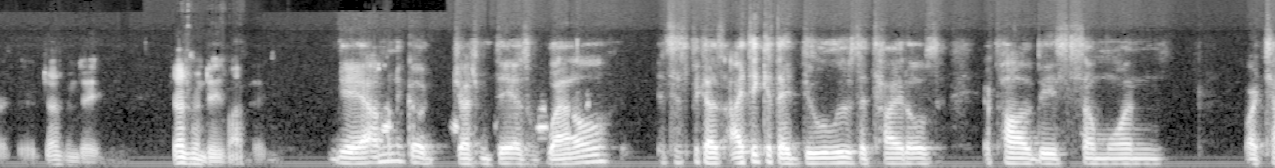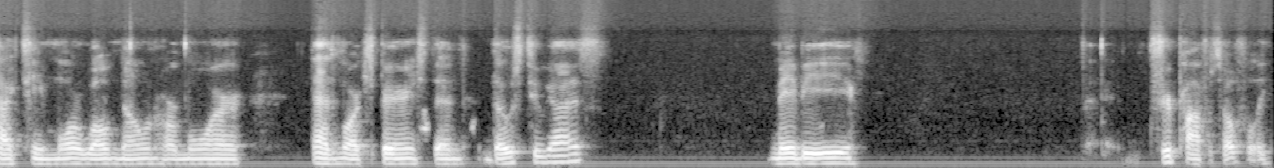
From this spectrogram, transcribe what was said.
right there. Judgment Day. Judgment Day is my pick. Yeah, I'm gonna go Judgment Day as well. It's just because I think if they do lose the titles, it'll probably be someone or tag team more well known or more that has more experience than those two guys. Maybe Street Profits, hopefully,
